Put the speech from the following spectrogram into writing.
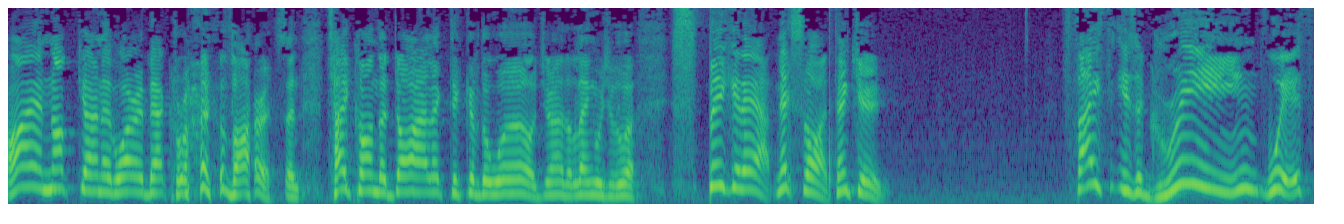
I am not going to worry about coronavirus and take on the dialectic of the world, you know, the language of the world. Speak it out. Next slide. Thank you. Faith is agreeing with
